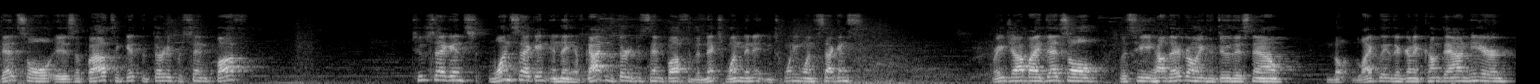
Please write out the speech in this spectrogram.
Dead Soul is about to get the 30% buff. Two seconds, one second, and they have gotten 30% buff for the next one minute and 21 seconds. Great job by Dead Soul. Let's see how they're going to do this now. Likely they're going to come down here.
